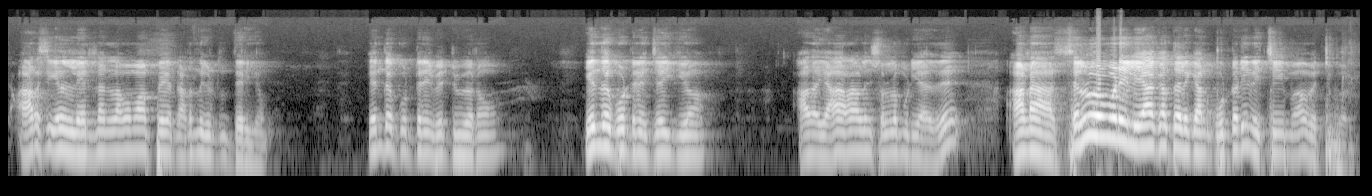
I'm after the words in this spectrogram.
அரசியல் என்னெல்லாமா பேர் நடந்துக்கிட்டுன்னு தெரியும். எந்த கூட்டணி வெற்றி பெறும்? எந்த கூட்டணி ஜெயிக்கும்? அதை யாராலும் சொல்ல முடியாது. ஆனால் செல்வமணி லியாக்கத் அலிகான் கூட்டணி நிச்சயமாக வெற்றி பெறும்.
